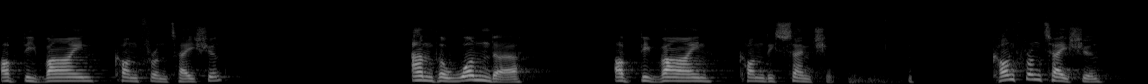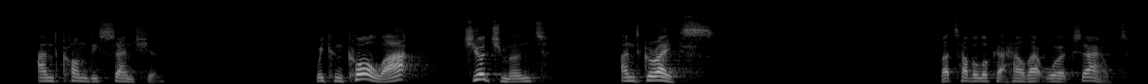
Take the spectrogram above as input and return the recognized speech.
of divine confrontation and the wonder of divine condescension. Confrontation and condescension. We can call that judgment and grace. Let's have a look at how that works out.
